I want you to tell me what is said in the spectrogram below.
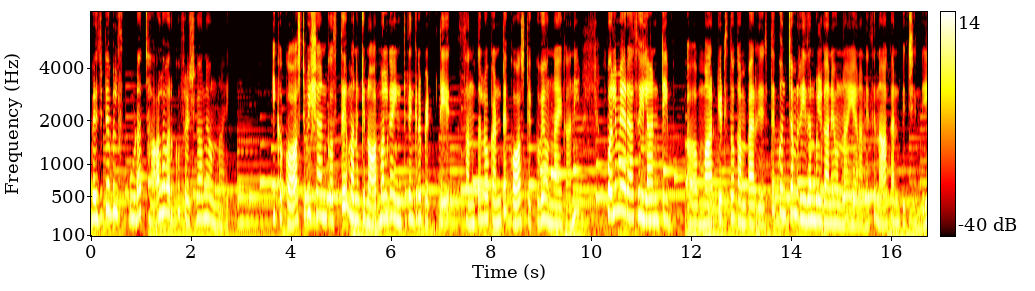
వెజిటేబుల్స్ కూడా చాలా వరకు ఫ్రెష్గానే ఉన్నాయి. ఇక కాస్ట్ విషయానికి వస్తే మనకి నార్మల్గా ఇంటి దగ్గర పెట్టే సంతలో కంటే కాస్ట్ ఎక్కువే ఉన్నాయి కానీ పొలిమేరాసు ఇలాంటి మార్కెట్స్తో కంపేర్ చేస్తే కొంచెం రీజనబుల్గానే ఉన్నాయి అని అనేసి నాకు అనిపించింది.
